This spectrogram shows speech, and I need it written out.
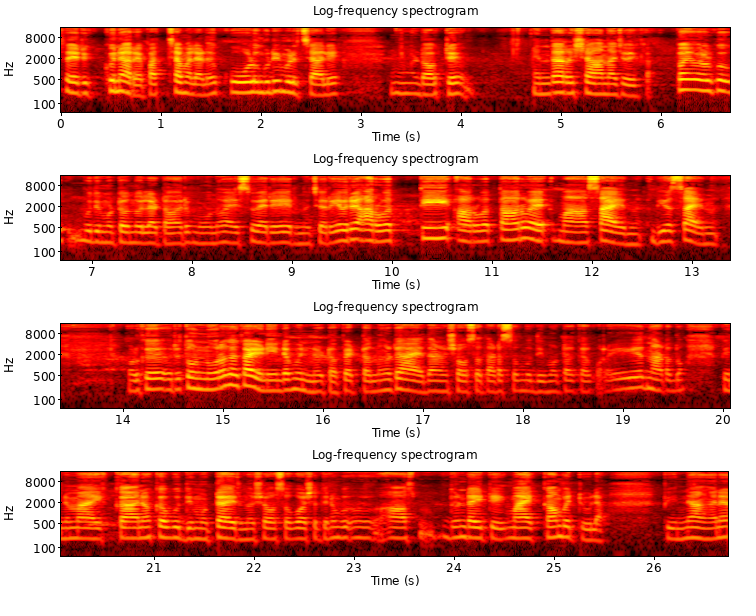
ശരിക്കും അറിയാം. പച്ചമലാണ് കോളും കൂടിയും വിളിച്ചാൽ ഡോക്ടർ എന്താ റിഷ എന്നാ ചോദിക്കുക ഇപ്പം ഇവൾക്ക് ബുദ്ധിമുട്ടൊന്നുമില്ല കേട്ടോ. ഒരു മൂന്ന് വയസ്സ് വരെ ആയിരുന്നു ചെറിയ ഒരു അറുപത്തി അറുപത്താറ് മാസമായിരുന്നു ദിവസമായിരുന്നു അവൾക്ക് ഒരു തൊണ്ണൂറൊക്കെ കഴിഞ്ഞതിന്റെ മുന്നേ കേട്ടോ. പെട്ടെന്ന് ഇങ്ങോട്ട് ആയതാണ്. ശ്വാസ തടസ്സം ബുദ്ധിമുട്ടൊക്കെ കുറേ നടന്നു. പിന്നെ മയക്കാനൊക്കെ ബുദ്ധിമുട്ടായിരുന്നു. ശ്വാസകോശത്തിന് ഇതുണ്ടായിട്ട് മയക്കാൻ പറ്റൂല. പിന്നെ അങ്ങനെ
